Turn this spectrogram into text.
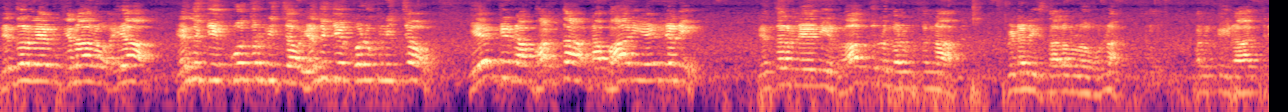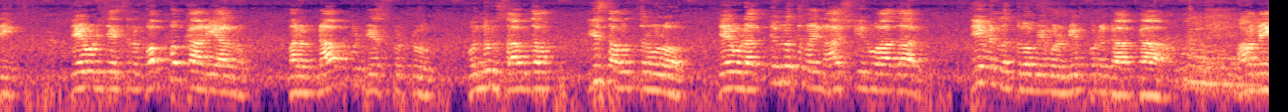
నిద్ర లేని తినాలు అయ్యా ఎందుకు ఈ కూతురునిచ్చావు? ఎందుకు ఈ కొడుకునిచ్చావు? ఏంటి నా భర్త నా భార్య ఏంటని? నిద్ర లేని రాత్రులు గడుపుతున్న బిడ్డలు ఈ స్థలంలో ఉన్నారు. కనుక ఈ రాత్రి దేవుడు చేసిన గొప్ప కార్యాలను మనం జ్ఞాపకం చేసుకుంటూ ముందుకు సాగుదాం. ఈ సంవత్సరంలో దేవుడు అత్యున్నతమైన ఆశీర్వాదాలు దీవెనలతో మిమ్మల్ని నింపును గాక ఆమె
